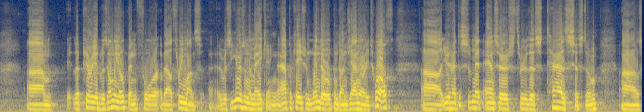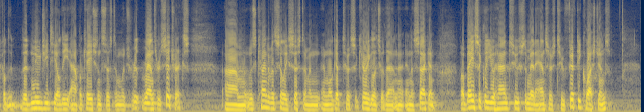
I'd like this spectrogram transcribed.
Um, The period was only open for about three months. Uh, It was years in the making. The application window opened on January 12th. Uh, You had to submit answers through this TAS system. Uh, It's called the the new GTLD application system, which ran through Citrix. Um, It was kind of a silly system, and and we'll get to a security glitch with that in a- in a second. But basically, you had to submit answers to 50 questions,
